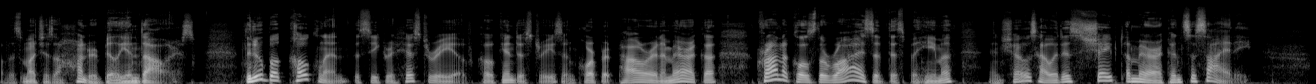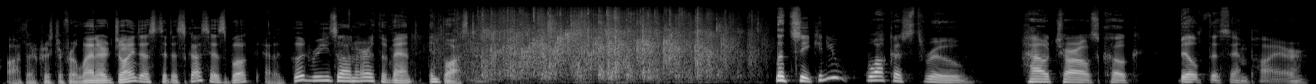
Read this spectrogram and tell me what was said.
of as much as a $100 billion. The new book, Kochland The Secret History of Koch Industries and Corporate Power in America, chronicles the rise of this behemoth and shows how it has shaped American society. Author Christopher Leonard joined us to discuss his book at a Good Reads on Earth event in Boston. Let's see, can you walk us through how Charles Koch built this empire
